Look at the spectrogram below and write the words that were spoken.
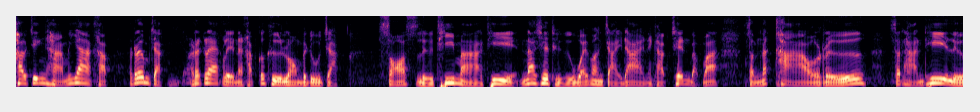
ข่าวจริงหาไม่ยากครับ เริ่มจากแรก ๆเลยนะครับ ก็คือลองไปดูจากซอสหรือที่มาที่น่าเชื่อถือไว้วางใจได้นะครับ เช่นแบบว่าสำนักข่าวหรือสถานที่หรือ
